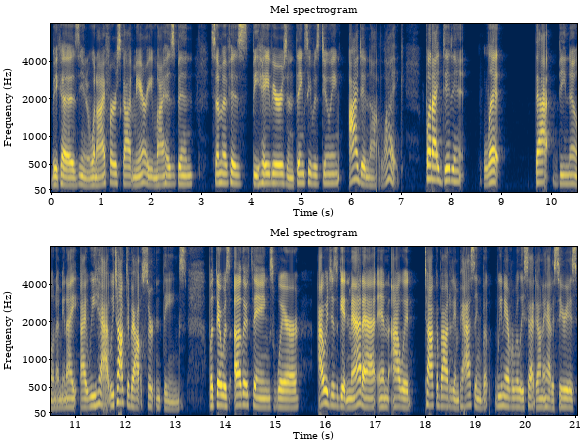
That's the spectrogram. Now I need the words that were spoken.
Because, you know, when I first got married, my husband, some of his behaviors and things he was doing, I did not like. But I didn't let that be known. I mean, I, I we had we talked about certain things, but there was other things where I would just get mad at and I would talk about it in passing, but we never really sat down and had a serious,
